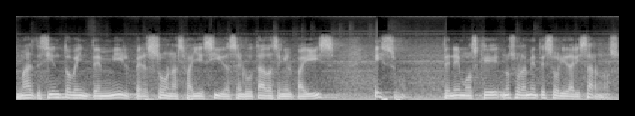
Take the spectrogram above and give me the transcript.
Más de 120 mil personas fallecidas, enlutadas en el país. Eso tenemos que no solamente solidarizarnos,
